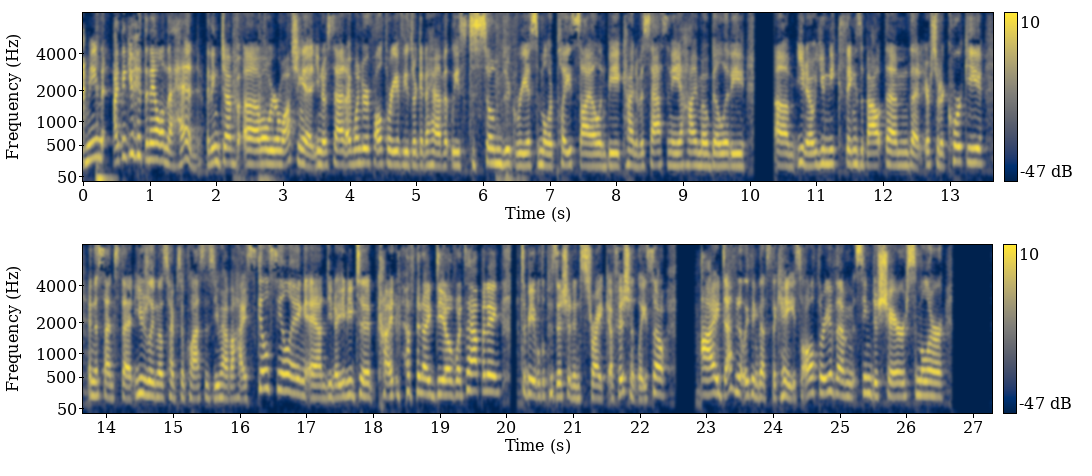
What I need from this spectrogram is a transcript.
I mean, I think you hit the nail on the head. I think Jeb, uh, while we were watching it, you know, said, "I wonder if all three of these are going to have at least to some degree a similar play style and be kind of assassiny, high mobility, um, you know, unique things about them that are sort of quirky in the sense that usually in those types of classes you have a high skill ceiling and you know you need to kind of have an idea of what's happening to be able to position and strike efficiently. So I definitely think that's the case. All three of them seem to share similar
